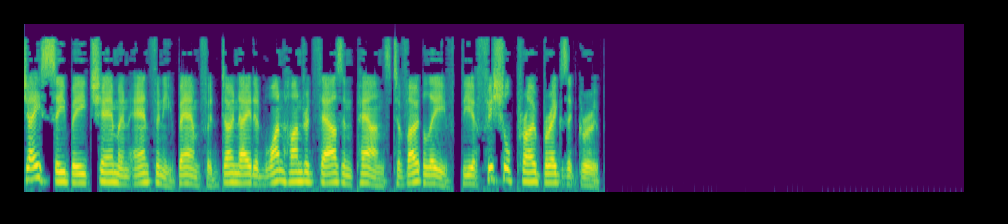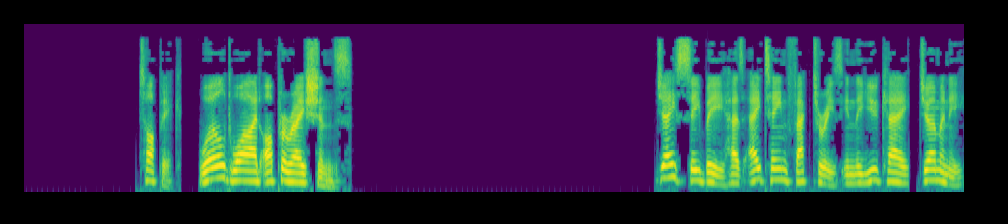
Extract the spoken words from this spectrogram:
JCB chairman Anthony Bamford donated £100,000 to Vote Leave, the official pro-Brexit group. Worldwide operations JCB has 18 factories in the UK, Germany,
